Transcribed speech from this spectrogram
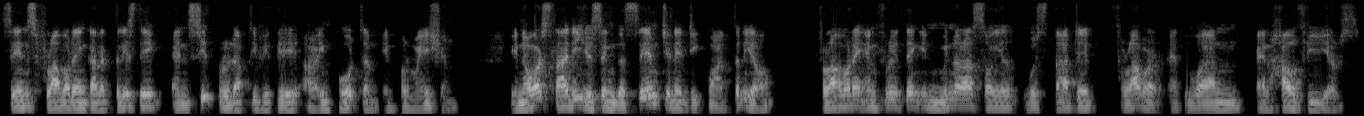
since flowering characteristic and seed productivity are important information. In our study using the same genetic material, flowering and fruiting in mineral soil was started flower at one and a half years.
